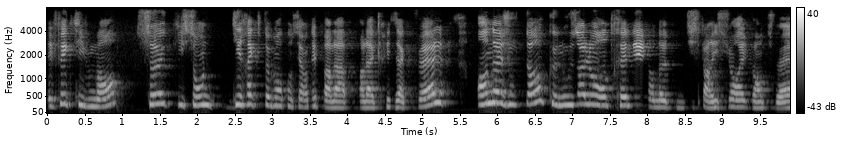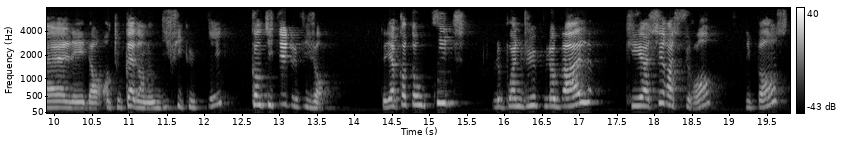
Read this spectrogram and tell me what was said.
effectivement ceux qui sont directement concernés par la crise actuelle en ajoutant que nous allons entraîner dans notre disparition éventuelle et dans, en tout cas dans nos difficultés, quantité de vivants. C'est-à-dire quand on quitte le point de vue global, qui est assez rassurant, je pense,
